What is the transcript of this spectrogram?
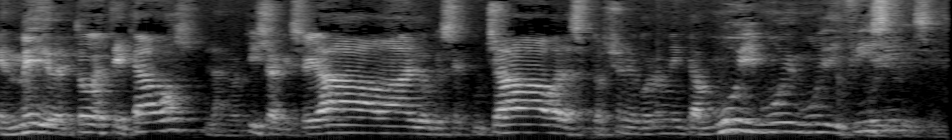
en medio de todo este caos, las noticias que llegaban, lo que se escuchaba, la situación económica muy, muy, muy Muy difícil.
